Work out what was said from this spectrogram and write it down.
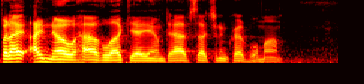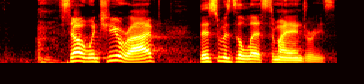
But I, I know how lucky I am to have such an incredible mom. so when she arrived, this was the list of my injuries.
